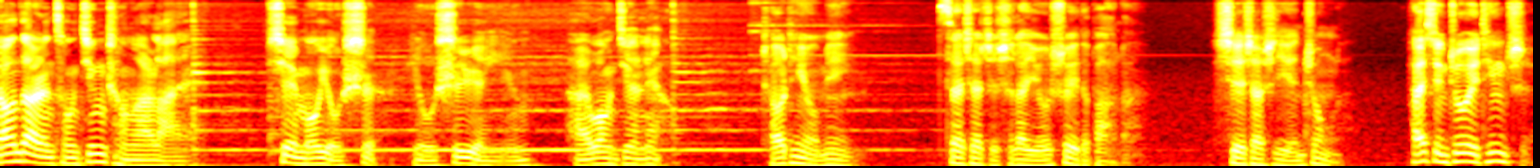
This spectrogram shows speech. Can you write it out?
张大人从京城而来，谢某有事，有失远迎，还望见谅。朝廷有命，在下只是来游说的罢了。谢煞是言重了，还请诸位听旨。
